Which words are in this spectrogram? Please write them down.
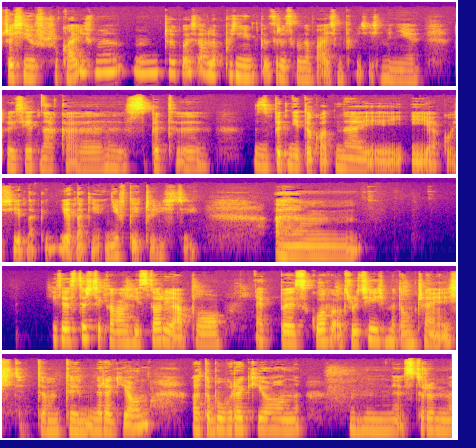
Wcześniej już szukaliśmy mm, czegoś, ale później zrezygnowaliśmy. Powiedzieliśmy nie, to jest jednak e, zbyt, e, zbyt niedogodne i, i jakoś jednak, jednak nie, nie w tej części. I to jest też ciekawa historia, bo jakby z głowy odrzuciliśmy tą część, ten, ten region, a to był region, mm, z którym,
